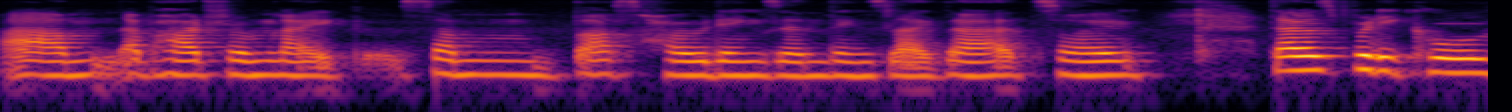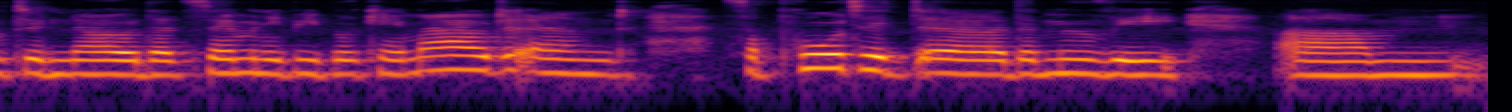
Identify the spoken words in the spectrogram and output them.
um, apart from like some bus holdings and things like that. So that was pretty cool to know that so many people came out and supported uh, the movie. Um,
